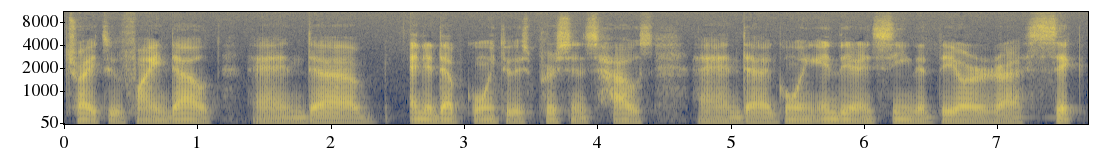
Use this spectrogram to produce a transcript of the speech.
tried to find out and uh, ended up going to this person's house and uh, going in there and seeing that they are uh, sick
